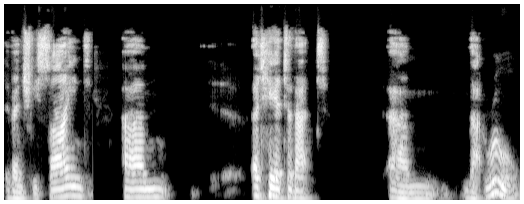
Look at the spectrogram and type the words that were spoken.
eventually signed, um, adhere to that um, that rule.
